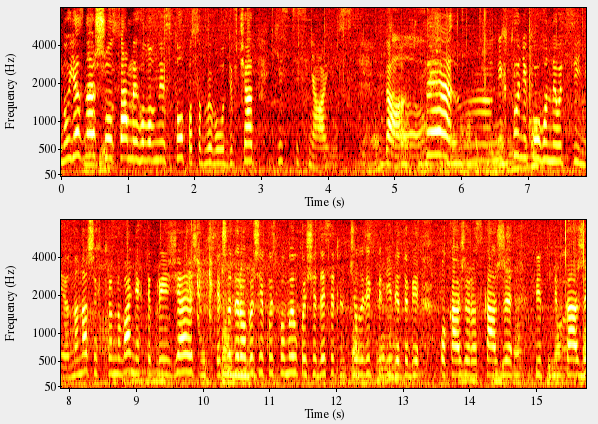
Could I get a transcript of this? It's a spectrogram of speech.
Ну я знаю, що самий головний стоп, особливо у дівчат, я стісняюсь. Да, це м, ніхто нікого не оцінює. На наших тренуваннях ти приїжджаєш, якщо ти робиш якусь помилку, ще 10 чоловік підійде тобі, покаже, розкаже, під, підкаже,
